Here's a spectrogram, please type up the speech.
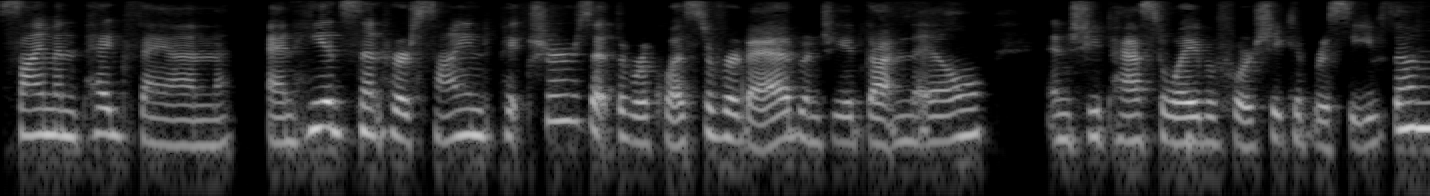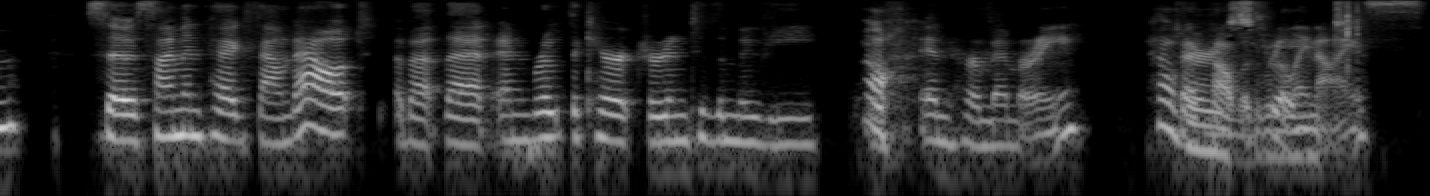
Simon Pegg fan, and he had sent her signed pictures at the request of her dad when she had gotten ill, and she passed away before she could receive them. So Simon Pegg found out about that and wrote the character into the movie Oh, in her memory how which I very thought was sweet. really nice.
